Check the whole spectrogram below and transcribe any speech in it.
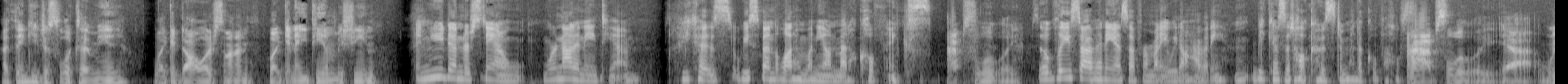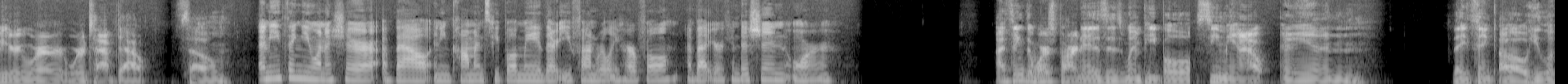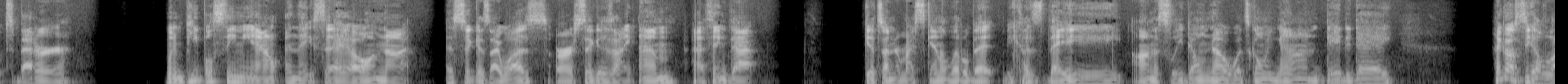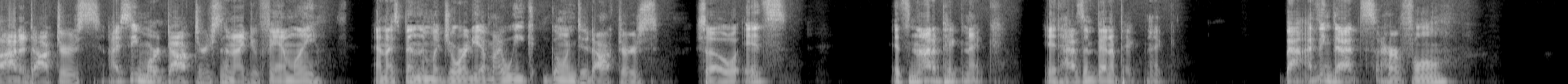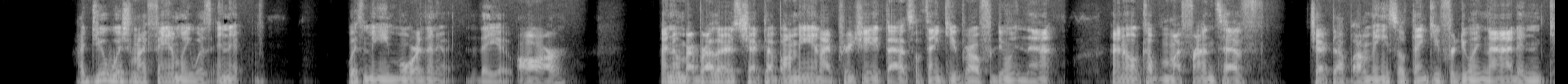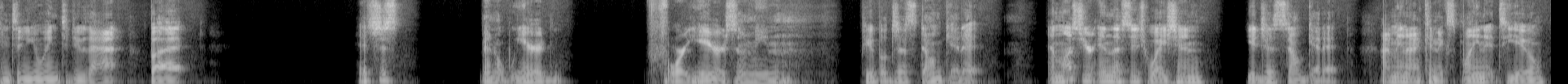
I think he just looks at me like a dollar sign, like an ATM machine. And you need to understand, we're not an ATM because we spend a lot of money on medical things. Absolutely. So please stop hitting us up for money. We don't have any because it all goes to medical bills. Absolutely. Yeah. We're we're we're tapped out. So Anything you want to share about any comments people made that you found really hurtful about your condition or I think the worst part is is when people see me out and they think, "Oh, he looks better." When people see me out and they say, "Oh, I'm not as sick as I was or as sick as I am," I think that gets under my skin a little bit because they honestly don't know what's going on day to day. I go see a lot of doctors. I see more doctors than I do family, and I spend the majority of my week going to doctors. So it's it's not a picnic. It hasn't been a picnic. But I think that's hurtful. I do wish my family was in it with me more than it, they are. I know my brother has checked up on me and I appreciate that. So thank you, bro, for doing that. I know a couple of my friends have checked up on me. So thank you for doing that and continuing to do that. But it's just been a weird four years. I mean, people just don't get it. Unless you're in the situation, you just don't get it. I mean, I can explain it to you.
